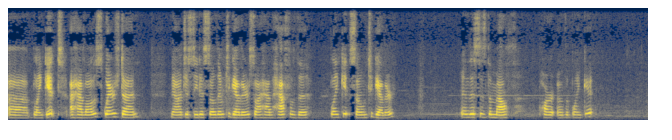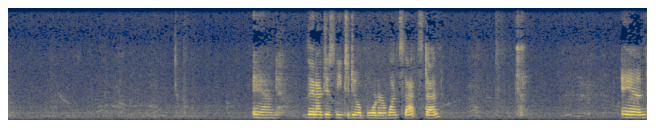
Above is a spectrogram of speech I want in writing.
uh, blanket. I have all the squares done. Now I just need to sew them together. So I have half of the blanket sewn together. And this is the mouth part of the blanket. And then I just need to do a border once that's done. And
